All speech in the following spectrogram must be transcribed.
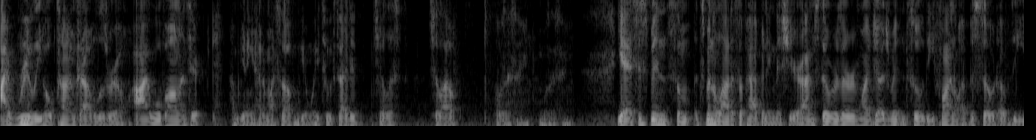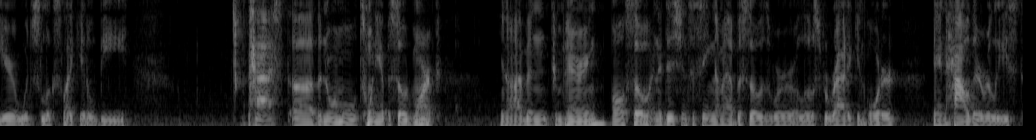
I really hope time travel is real. I will volunteer. I'm getting ahead of myself. I'm getting way too excited. Chillest, chill out. What was I saying? What was I saying? Yeah, it's just been some. It's been a lot of stuff happening this year. I'm still reserving my judgment until the final episode of the year, which looks like it'll be past uh, the normal 20 episode mark. You know, I've been comparing also, in addition to seeing them episodes were a little sporadic in order and how they're released.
